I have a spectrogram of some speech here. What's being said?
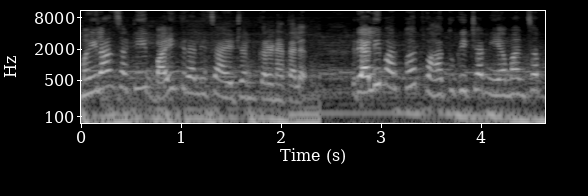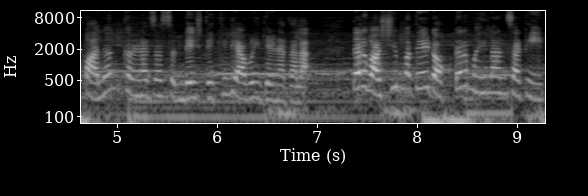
महिलांसाठी बाईक रॅलीचं आयोजन करण्यात आलं. रॅलीमार्फत वाहतुकीच्या नियमांचं पालन करण्याचा संदेश देखील यावेळी देण्यात आला. तर वाशिममध्ये डॉक्टर महिलांसाठी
